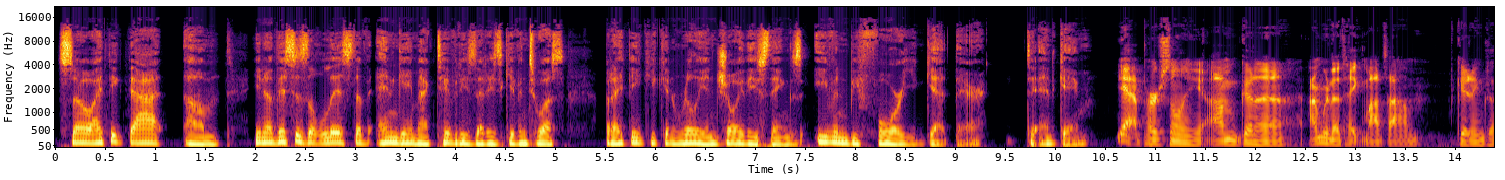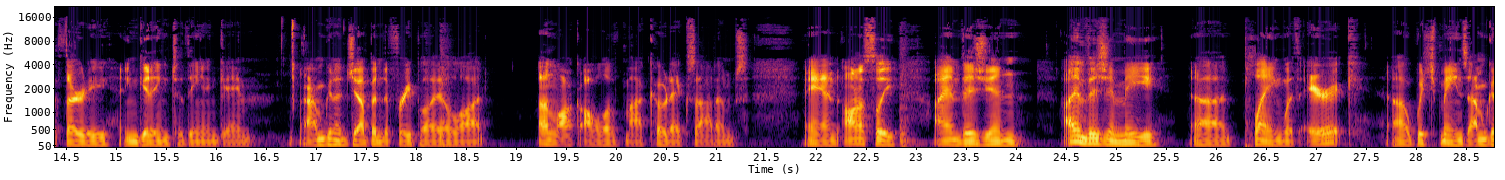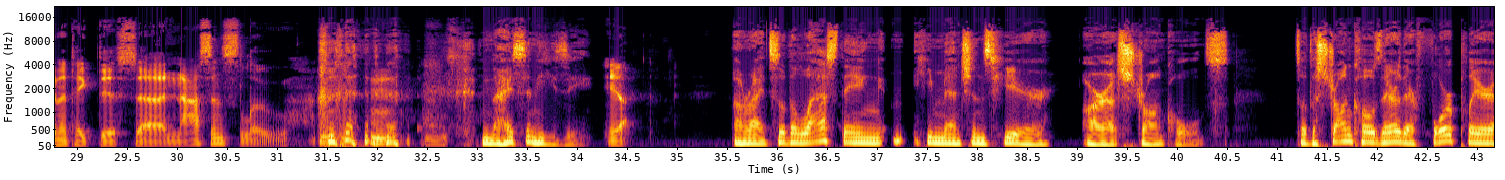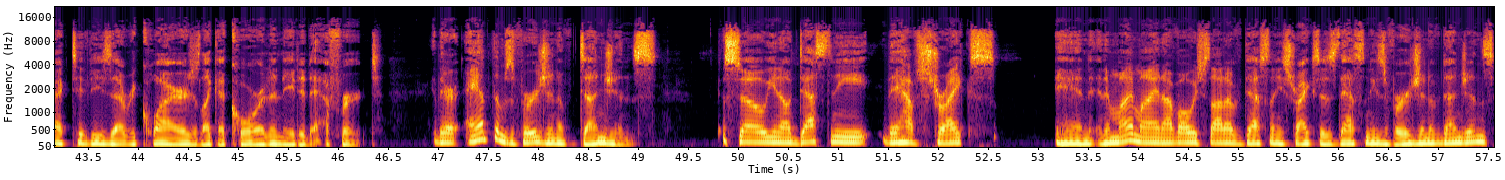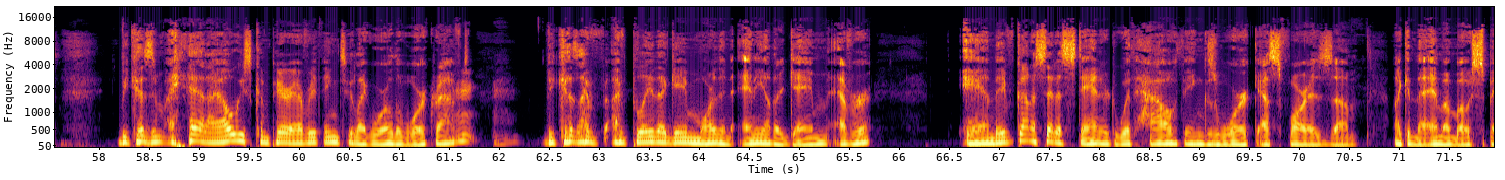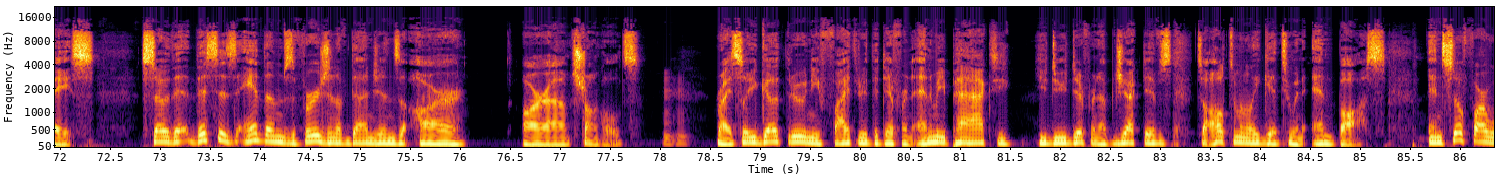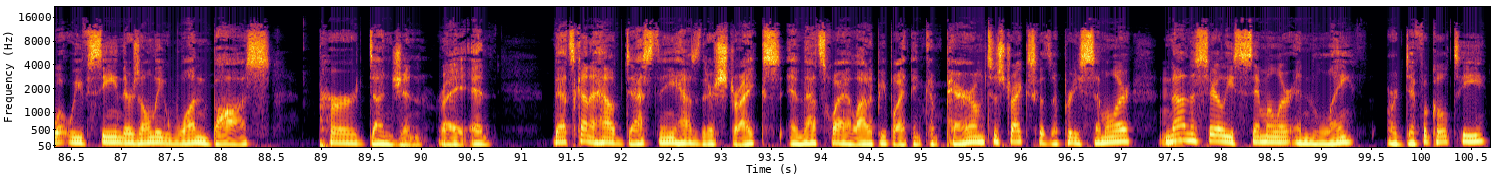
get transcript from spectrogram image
So I think that, um, you know, this is a list of endgame activities that he's given to us, but I think you can really enjoy these things even before you get there to endgame. Yeah, personally, I'm gonna I'm gonna take my time getting to 30 and getting to the end game. I'm gonna jump into free play a lot, unlock all of my codex items, and honestly, I envision I envision me uh, playing with Eric, uh, which means I'm gonna take this uh, nice and slow. Nice and easy. Yeah, All right. So the last thing he mentions here are uh, strongholds. So the strongholds there, they're four player activities that requires like a coordinated effort. They're Anthem's version of dungeons. So, you know, Destiny, they have strikes. And, and in my mind, I've always thought of Destiny strikes as Destiny's version of dungeons because in my head, I always compare everything to like World of Warcraft because I've, I've played that game more than any other game ever. And they've kind of set a standard with how things work as far as, um, like in the MMO space. So that this is Anthem's version of dungeons are, are, uh, strongholds, right? So you go through and you fight through the different enemy packs. You, you do different objectives to ultimately get to an end boss. And so far, what we've seen, there's only one boss per dungeon, right? And that's kind of how Destiny has their strikes. And that's why a lot of people, I think, compare them to strikes because they're pretty similar. Not necessarily similar in length or difficulty,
